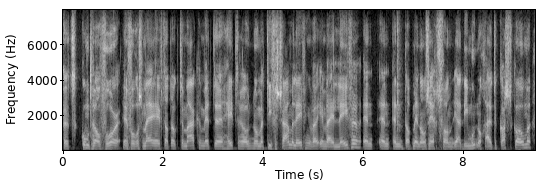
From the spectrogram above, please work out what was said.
het komt wel voor. En volgens mij heeft dat ook te maken met de heteronormatieve samenleving waarin wij leven. En, en, en dat men dan zegt van ja, die moet nog uit de kast komen.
